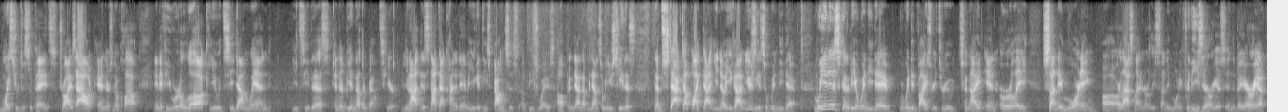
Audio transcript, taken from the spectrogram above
moisture dissipates, dries out, and there's no cloud. And if you were to look, you would see downwind, you'd see this, and there'd be another bounce here. You're not, it's not that kind of day, but you get these bounces of these waves up and down, up and down. So when you see this, them stacked up like that, you know you got, usually it's a windy day. And we, it is going to be a windy day, wind advisory through tonight and early Sunday morning, uh, or last night and early Sunday morning for these areas in the Bay Area.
